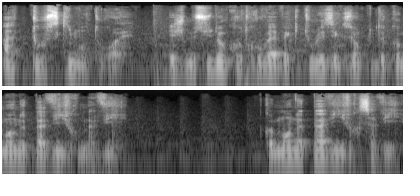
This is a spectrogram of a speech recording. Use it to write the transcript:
à tout ce qui m'entourait. Et je me suis donc retrouvé avec tous les exemples de comment ne pas vivre ma vie. Comment ne pas vivre sa vie.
